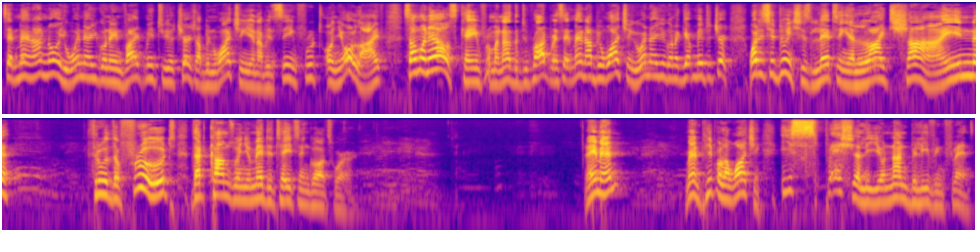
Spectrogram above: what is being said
said, "Man, I know you. When are you going to invite me to your church? I've been watching you, and I've been seeing fruit on your life." Someone else came from another department and said, "Man, I've been watching you. When are you going to get me to church?" What is she doing? She's letting a light shine through the fruit that comes when you meditate in God's word. Amen. Man, people are watching, especially your non believing friends.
